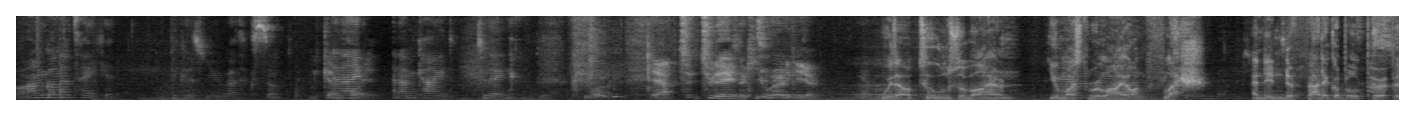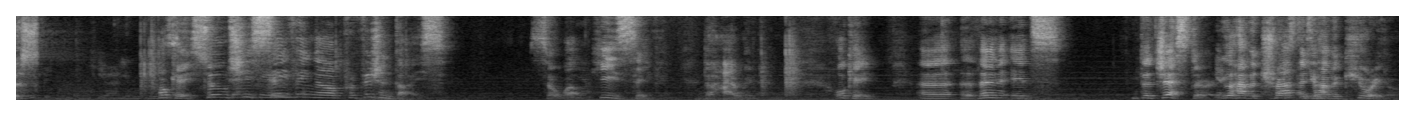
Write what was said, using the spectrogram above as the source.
Well, I'm gonna take it because you asked so. We can and afford I it. and I'm kind today. sure. Yeah, t- today is the key word here. Without tools of iron, you must rely on flesh and indefatigable purpose. Here are your wings. Okay, so she's you. saving our provision dice. So well, Yeah. he's saving the highwayman. Okay, uh, then it's the jester. Yeah. You have a trap and you have a curio.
